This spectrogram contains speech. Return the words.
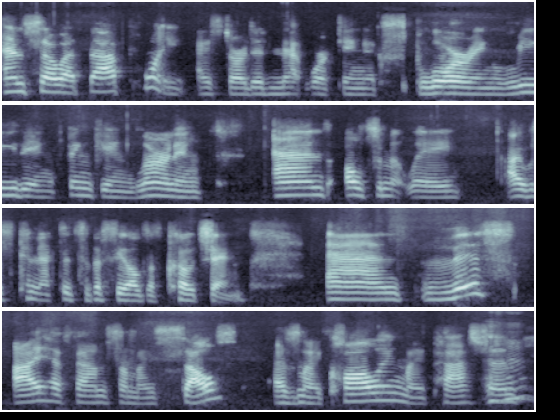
And so at that point, I started networking, exploring, reading, thinking, learning, and ultimately, I was connected to the field of coaching. And this I have found for myself as my calling, my passion, mm-hmm.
